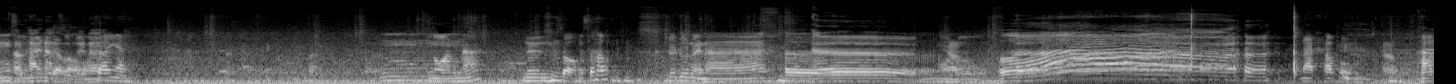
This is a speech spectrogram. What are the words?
มสุดท้ายหนักสุดเลยนะใช่ไงอืมงอนนะหนึ่งสองสามช่วยดูหน่อยนะ เออเออๆครับเออนะครับผม ครับครับ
